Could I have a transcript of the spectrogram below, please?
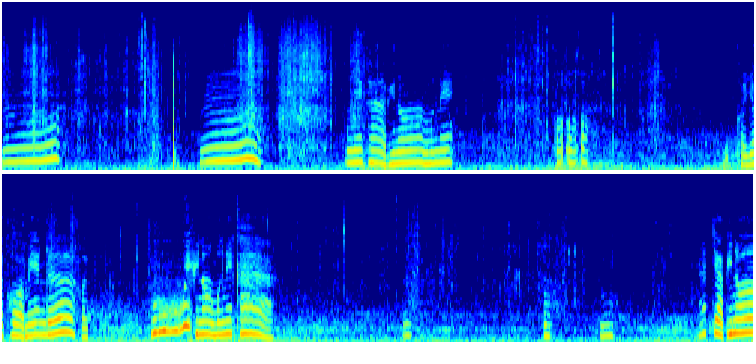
อืมอืมมึงเนี่ยค่ะ พี่น้องมึงเนี่ยโอ้โอ้โอ้ขอยอย่าพอแมงเด้อขอยอุ้ยพี่น้องมึงเนี่ยค่ะมาจ้ะพี่น้อง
